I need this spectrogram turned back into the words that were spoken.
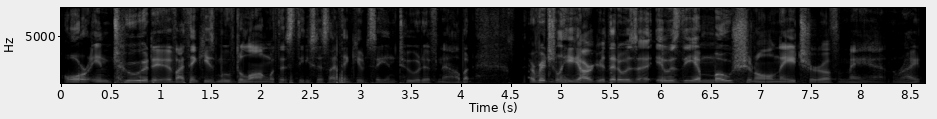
or intuitive. I think he's moved along with his thesis. I think he would say intuitive now, but originally he argued that it was a, it was the emotional nature of man, right?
